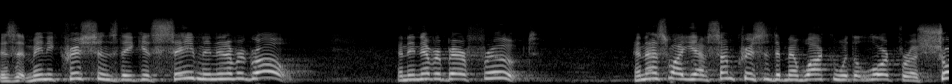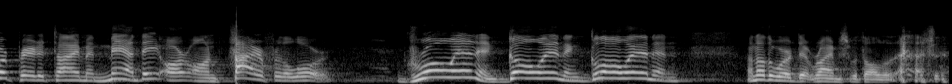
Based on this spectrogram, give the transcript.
Is that many Christians, they get saved and they never grow, and they never bear fruit. And that's why you have some Christians that have been walking with the Lord for a short period of time, and man, they are on fire for the Lord. Growing and going and glowing, and another word that rhymes with all of that.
